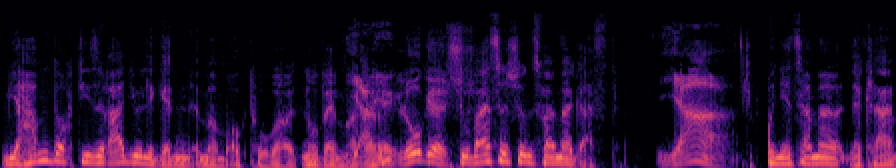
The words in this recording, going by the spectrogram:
Wir haben doch diese Radiolegenden immer im Oktober, November. Ja, ne? ja, logisch. Du warst ja schon zweimal Gast. Ja. Und jetzt haben wir, na klar,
